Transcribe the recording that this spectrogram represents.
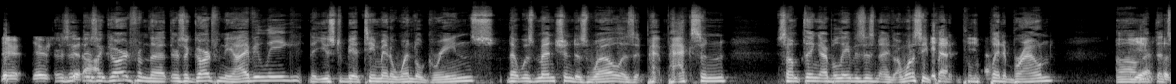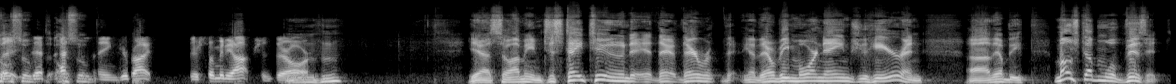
there there's There's a, good there's a guard from the there's a guard from the Ivy League that used to be a teammate of Wendell Green's that was mentioned as well. Is it Pat Paxson? Something I believe is his name. I want to say he played, Yeah. at, played at Brown. Um, yeah, that's so they- also that- that's also the thing. You're right. There's so many options. There are. Yeah, so I mean, just stay tuned. Uh, There, there, you know, there'll be more names you hear, and uh, there'll be most of them will visit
